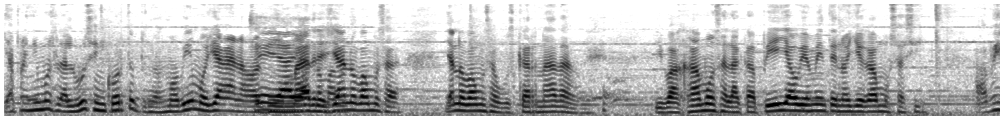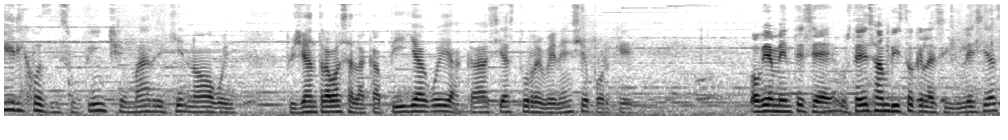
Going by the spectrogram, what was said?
Ya prendimos la luz en corto, pues nos movimos, ya no, Sí, ni ya, ya, madres, no ya no vamos a, ya no vamos a buscar nada, güey. Y bajamos a la capilla, obviamente no llegamos así. A ver, hijos de su pinche madre, ¿quién no, güey? Pues ya entrabas a la capilla, güey, acá hacías tu reverencia porque obviamente se, ustedes han visto que en las iglesias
